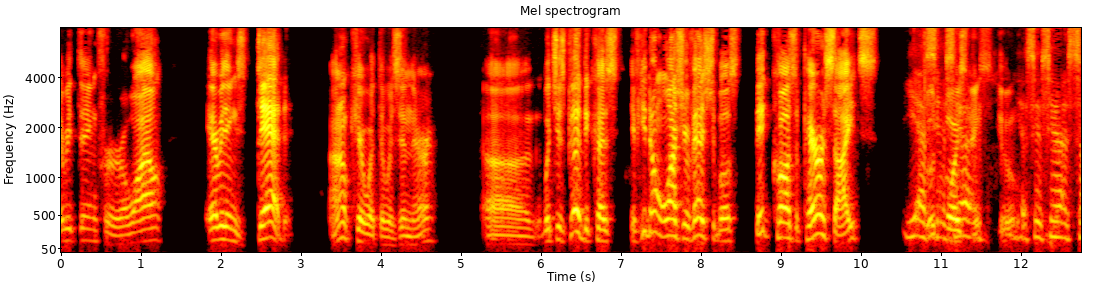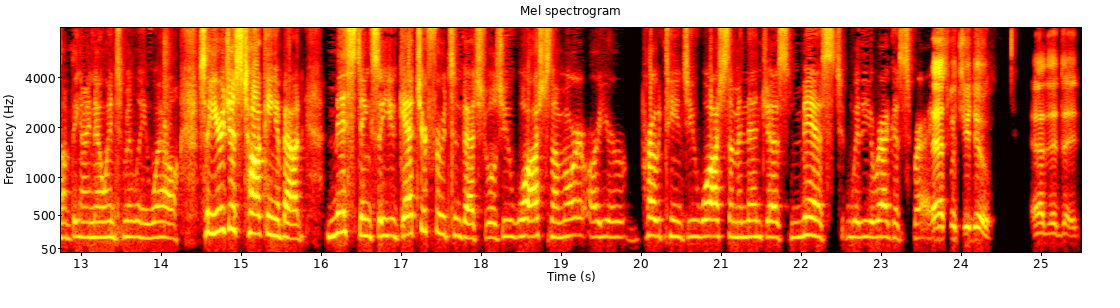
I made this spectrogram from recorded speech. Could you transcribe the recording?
everything for a while. Everything's dead. I don't care what there was in there, uh, which is good because if you don't wash your vegetables, big cause of parasites, Yes, food yes, poisoning. yes. Yes, yes, yes. Something I know intimately well. So you're just talking about misting. So you get your fruits and vegetables, you wash them, or, or your proteins, you wash them, and then just mist with the Orega spray. That's what you do. Uh, the, the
